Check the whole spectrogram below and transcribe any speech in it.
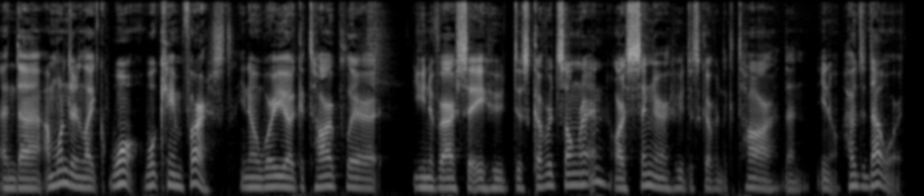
And uh I'm wondering like what what came first? You know, were you a guitar player university who discovered songwriting or a singer who discovered the guitar then, you know, how did that work?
